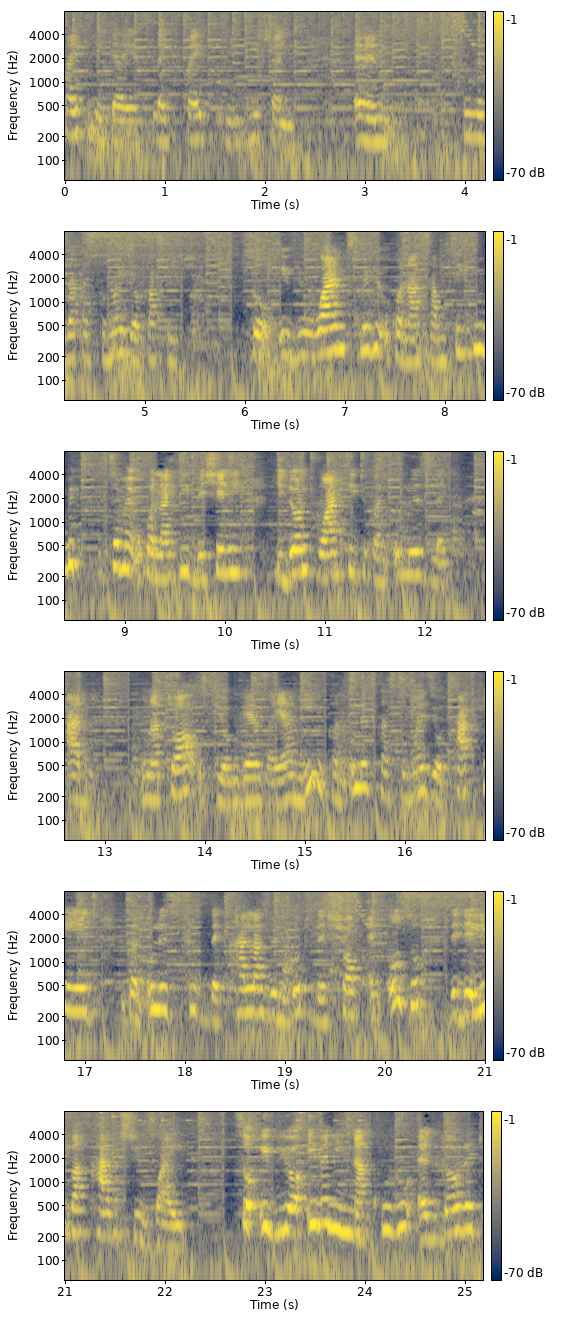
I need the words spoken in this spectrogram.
5k guys like 5k literally and unaweza customize your package. So if you want maybe uko na something. Maybe tuseme uko na hii besheni you don't want it you can always like add unatoa ukiongeza yani you can always customize your package you can always choose the colors when you go to the shop and also they deliver country wide so if you're even in nakuru eldoret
